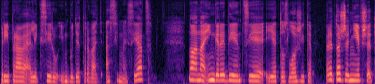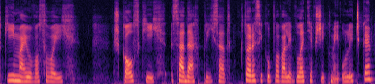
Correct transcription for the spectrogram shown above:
príprava elixíru im bude trvať asi mesiac. No a na ingrediencie je to zložité, pretože nie všetky majú vo svojich školských sadách prísad, ktoré si kupovali v lete v šikmej uličke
